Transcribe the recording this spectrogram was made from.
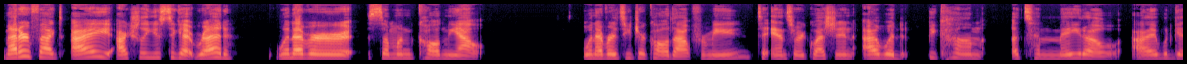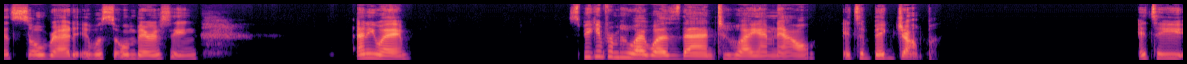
Matter of fact, I actually used to get red whenever someone called me out. Whenever a teacher called out for me to answer a question, I would become a tomato. I would get so red. It was so embarrassing. Anyway, speaking from who I was then to who I am now, it's a big jump. It's a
